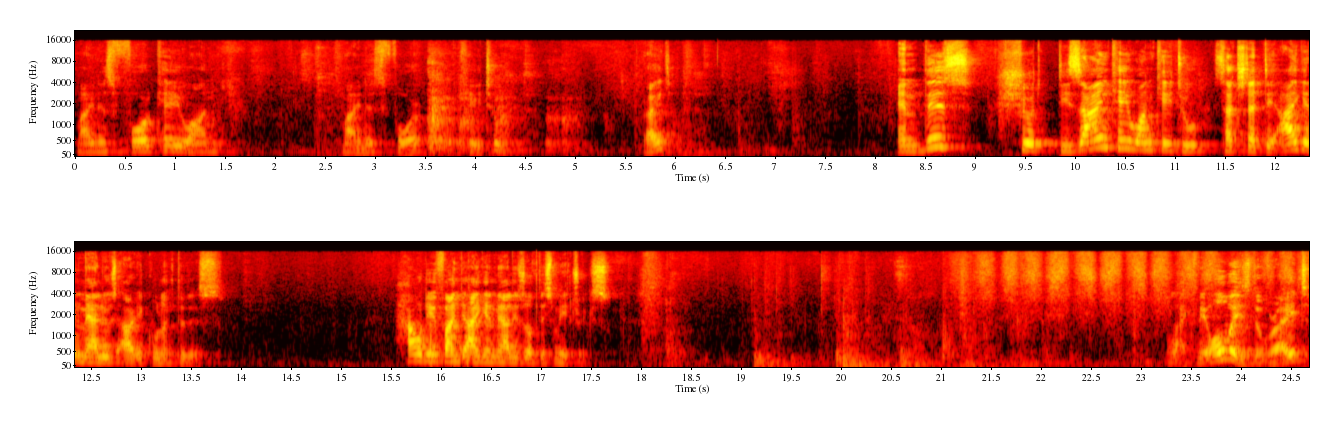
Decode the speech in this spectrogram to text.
minus 4k1, minus 4k2. Right? And this should design k1, k2 such that the eigenvalues are equivalent to this. How do you find the eigenvalues of this matrix? Like we always do, right?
